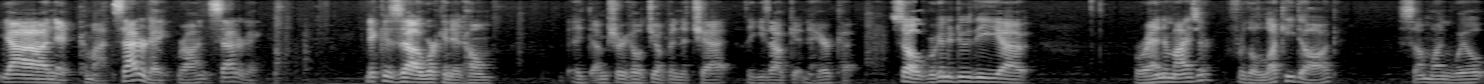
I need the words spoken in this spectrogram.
Yeah, Nick, come on. Saturday, Ron, Saturday. Nick is uh, working at home. I'm sure he'll jump in the chat. I think he's out getting a haircut. So we're going to do the uh, randomizer for the lucky dog. Someone will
